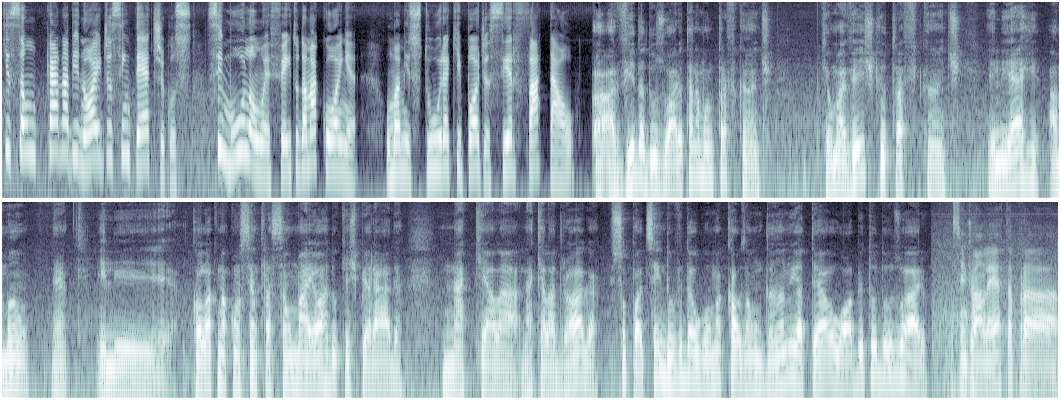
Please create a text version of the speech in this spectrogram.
que são canabinoides sintéticos, simulam o efeito da maconha uma mistura que pode ser fatal. A vida do usuário está na mão do traficante, porque uma vez que o traficante ele erre a mão, né, ele coloca uma concentração maior do que esperada naquela, naquela droga, isso pode, sem dúvida alguma, causar um dano e até o óbito do usuário. Acende um alerta para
